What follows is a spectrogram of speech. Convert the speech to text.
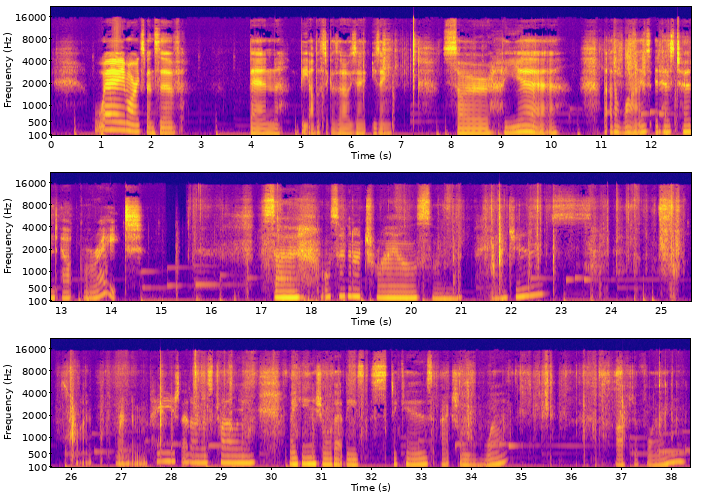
way more expensive than the other stickers that I was using. So, yeah. But otherwise, it has turned out great. So, I'm also gonna trial some pages. Find random page that I was trialing, making sure that these stickers actually work after foiling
